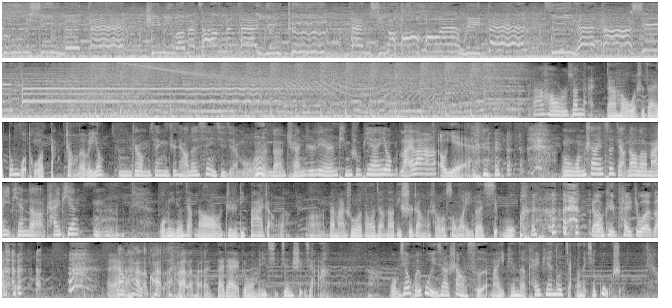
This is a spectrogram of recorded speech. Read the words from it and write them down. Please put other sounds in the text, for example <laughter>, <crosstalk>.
踏みしめて君は目覚めてゆく天使の微笑みで連れ出して大家好，我是酸奶。大家好，我是在东果陀打仗的未央。嗯，这是我们仙境之条的新一期节目，我们的全职猎人评书篇又来啦。哦耶！<laughs> 嗯，我们上一次讲到了蚂蚁篇的开篇。嗯，嗯，我们已经讲到这是第八章了。嗯，白马说等我讲到第十章的时候送我一个醒目，<laughs> 让我可以拍桌子。<laughs> 哎呀，那快了，快了。快了，快了！大家也跟我们一起坚持一下啊！啊，我们先回顾一下上次蚂蚁篇的开篇都讲了哪些故事。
